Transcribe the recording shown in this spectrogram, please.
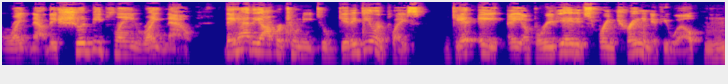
right now. They should be playing right now. They had the opportunity to get a deal in place, get a, a abbreviated spring training, if you will, mm-hmm.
